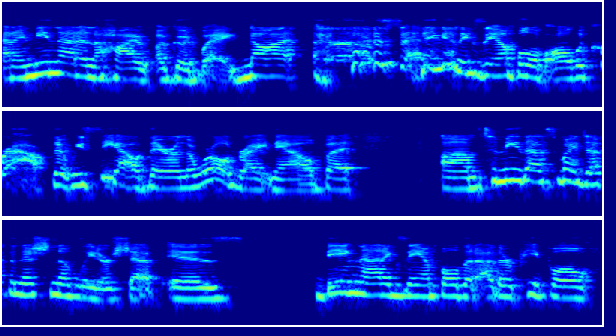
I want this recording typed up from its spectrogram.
And I mean that in a high a good way, not setting an example of all the crap that we see out there in the world right now, but um, to me that's my definition of leadership is being that example that other people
